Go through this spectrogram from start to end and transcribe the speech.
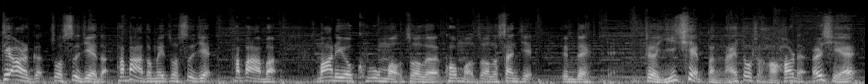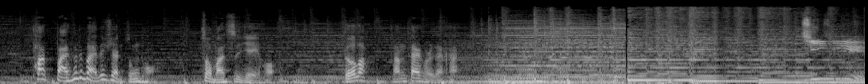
第二个做四届的，他爸都没做四届，他爸爸 Mario Cuomo 做了 Cuomo 做了三届，对不对？对，这一切本来都是好好的，而且他百分之百的选总统，做完世界以后，得了，咱们待会儿再看。今日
